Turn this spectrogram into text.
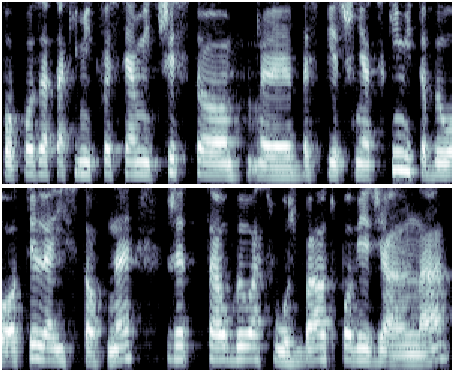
po, poza takimi kwestiami czysto e, bezpieczniackimi, to było o tyle istotne, że to była służba odpowiedzialna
